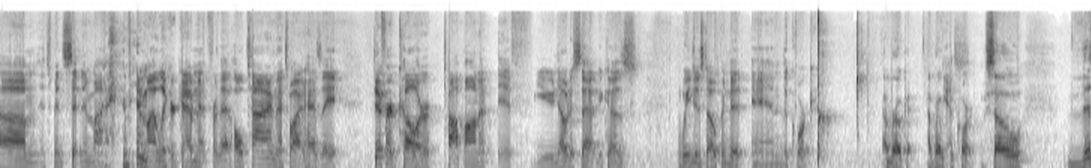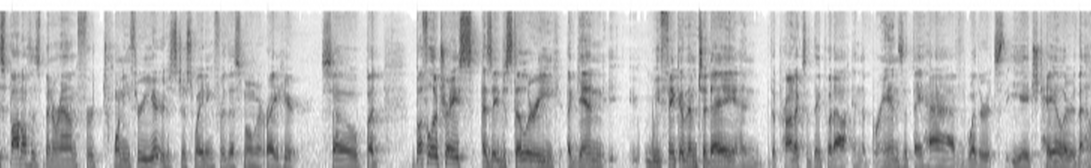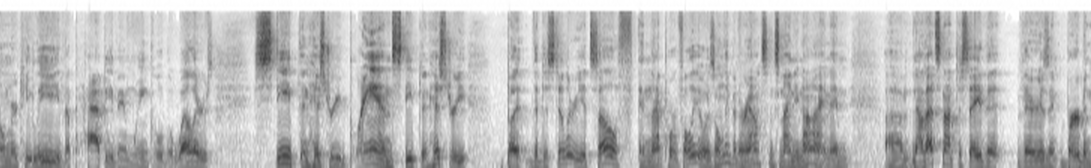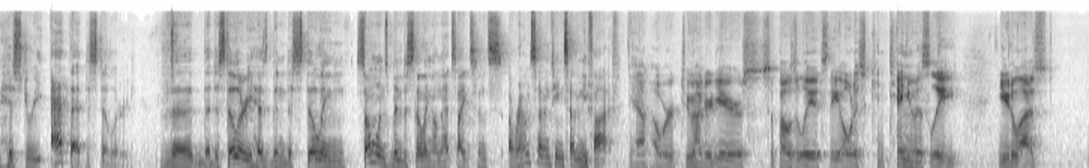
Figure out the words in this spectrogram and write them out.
Um, it's been sitting in my in my liquor cabinet for that whole time. That's why it has a different color top on it. If you notice that, because we just opened it and the cork I broke it. I broke the cork. So this bottle has been around for 23 years, just waiting for this moment right here. So, but Buffalo Trace as a distillery, again, we think of them today and the products that they put out and the brands that they have, whether it's the E.H. Taylor, the Elmer T. Lee, the Pappy Van Winkle, the Wellers, steeped in history, brands steeped in history. But the distillery itself and that portfolio has only been around since 99. And um, now that's not to say that there isn't bourbon history at that distillery. The, the distillery has been distilling, someone's been distilling on that site since around 1775. Yeah, over 200 years. Supposedly, it's the oldest continuously utilized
